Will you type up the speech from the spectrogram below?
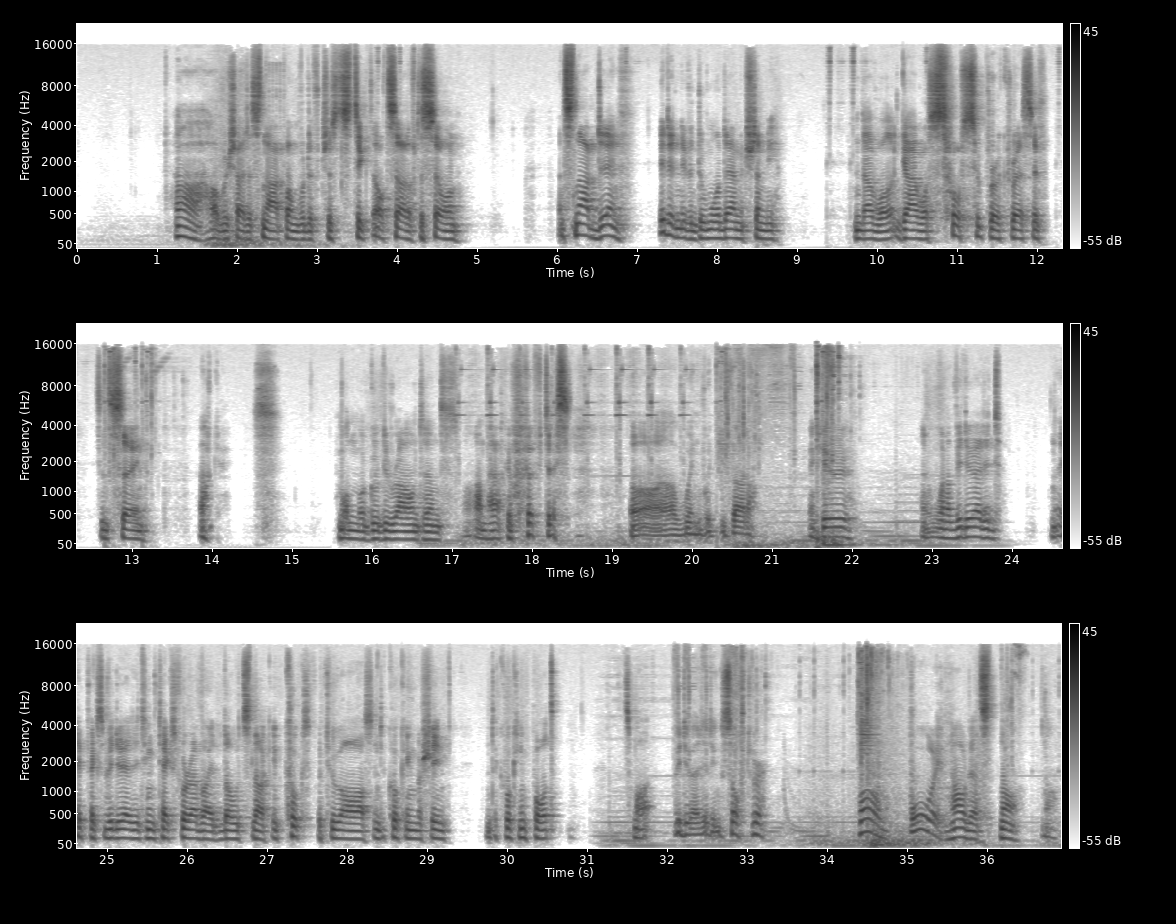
Ah, I wish I had a sniper and would have just sticked outside of the zone. And sniped in. He didn't even do more damage than me. And that guy was so super aggressive. It's insane. Okay. One more goodie round and I'm happy with this. Oh, a win would be better. Thank you. And when I video edit, Apex video editing takes forever. It loads like it cooks for two hours in the cooking machine, in the cooking pot. It's my video editing software. Oh boy, no, that's no, no,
